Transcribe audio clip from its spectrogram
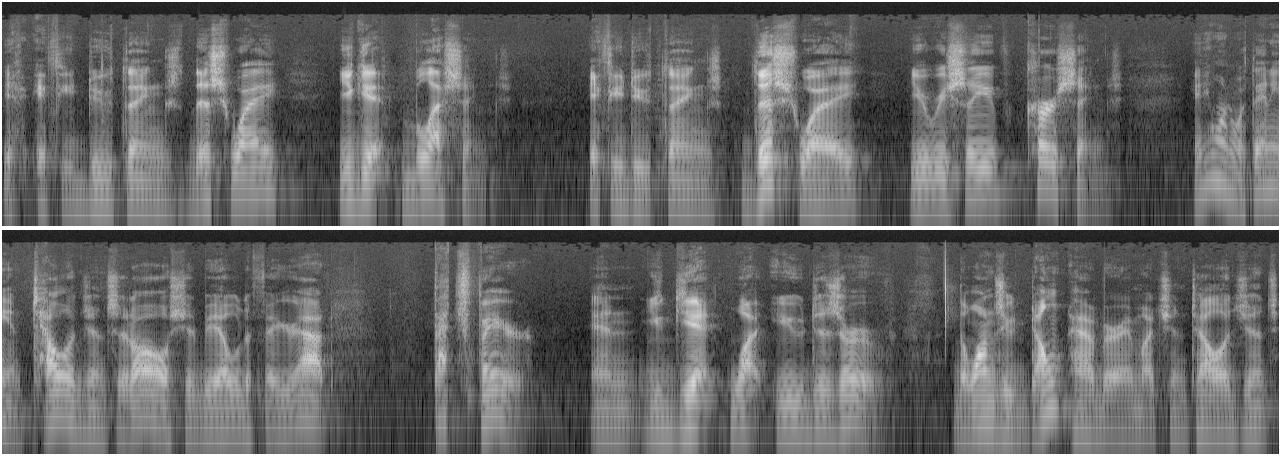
if, if you do things this way, you get blessings. If you do things this way, you receive cursings. Anyone with any intelligence at all should be able to figure out that's fair and you get what you deserve. The ones who don't have very much intelligence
